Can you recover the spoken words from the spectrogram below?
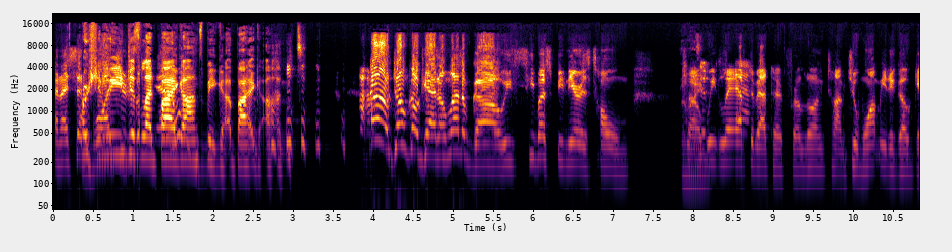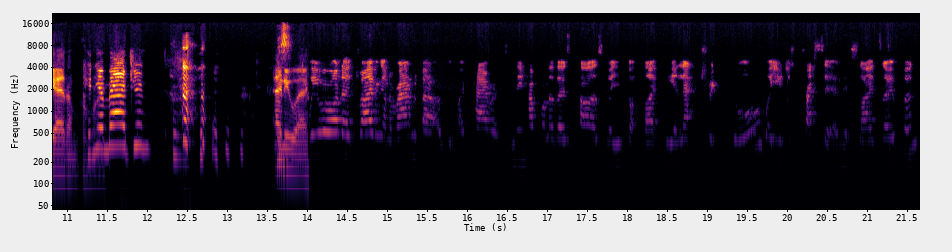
And I said, Or should we you just let get him?" bygones be bygones? No, don't go get him. Let him go. He's, he must be near his home. So Elaine, we laughed about that for a long time. Do you want me to go get him? Can you imagine? Anyway, we were on a driving on a roundabout with my parents, and they have one of those cars where you've got like the electric door where you just press it and it slides open.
